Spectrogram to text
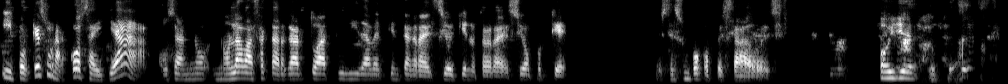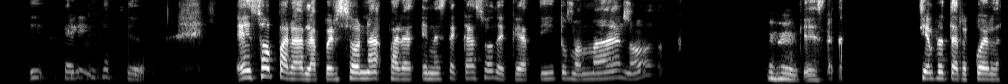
y porque es una cosa y ya, o sea, no, no la vas a cargar toda tu vida a ver quién te agradeció y quién no te agradeció porque pues, es un poco pesado eso. Oye, eso para la persona, para en este caso de que a ti, tu mamá, ¿no? siempre te recuerda.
